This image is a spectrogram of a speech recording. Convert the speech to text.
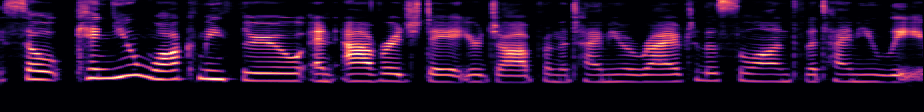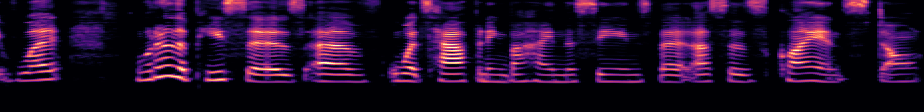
So, can you walk me through an average day at your job from the time you arrive to the salon to the time you leave? What what are the pieces of what's happening behind the scenes that us as clients don't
